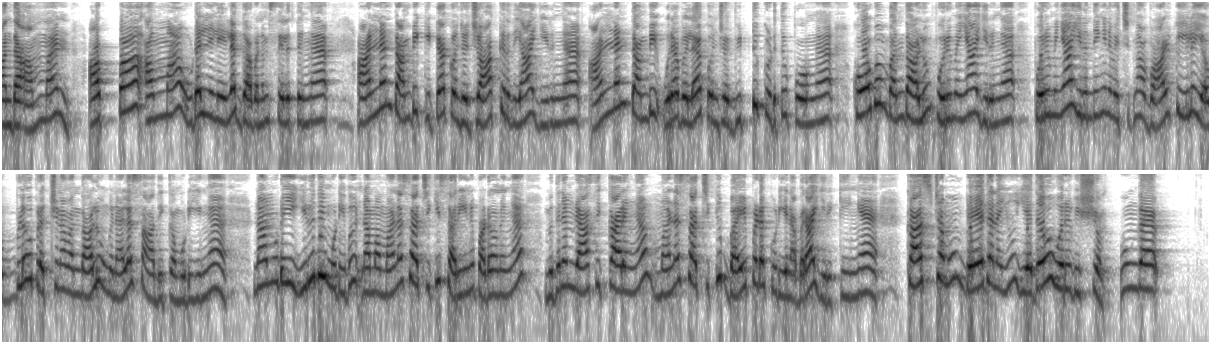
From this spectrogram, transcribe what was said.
அந்த அம்மன் அப்பா அம்மா உடல்நிலையில கவனம் செலுத்துங்க. அண்ணன் தம்பி கிட்ட கொஞ்சம் ஜாக்கிரதையா இருங்க. அண்ணன் தம்பி உறவுல கொஞ்சம் விட்டு கொடுத்து போங்க. கோபம் வந்தாலும் பொறுமையா இருங்க. பொறுமையா இருந்தீங்கன்னு வச்சுக்கோங்க வாழ்க்கையில எவ்வளவு பிரச்சனை வந்தாலும் உங்களால சாதிக்க முடியுங்க. நம்முடைய இறுதி முடிவு நம்ம மனசாட்சிக்கு சரின்னு படணுங்க. மிதனம் ராசிக்காரங்க மனசாட்சிக்கு பயப்படக்கூடிய நபரா இருக்கீங்க. கஷ்டமும் வேதனையும் ஏதோ ஒரு விஷயம். உங்க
